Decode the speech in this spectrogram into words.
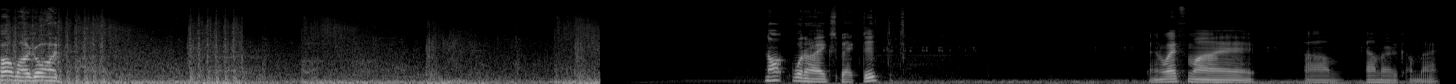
Oh my god! Not what I expected. I'm gonna wait for my um, ammo to come back.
